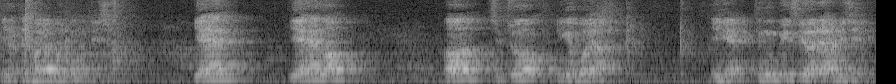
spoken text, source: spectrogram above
이렇게 더해버리면 되죠 이해해? 이해해 너? 어? 집중 이게 뭐야? 이게 등비수열의 합이지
